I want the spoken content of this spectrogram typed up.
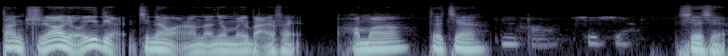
但只要有一点，今天晚上咱就没白费。好吗？再见。嗯，好，谢谢。谢谢。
